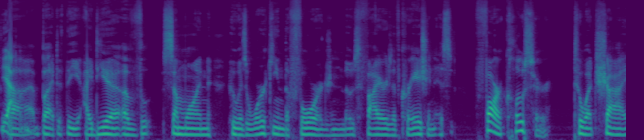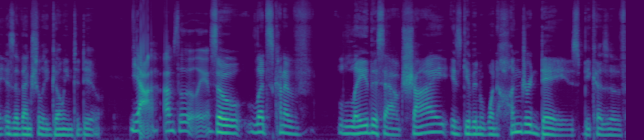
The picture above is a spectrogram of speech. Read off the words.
yeah. Uh, but the idea of someone who is working the forge and those fires of creation is far closer to what Shai is eventually going to do. yeah absolutely. So let's kind of lay this out. Shai is given 100 days because of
